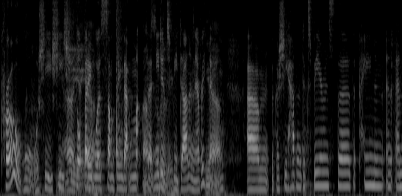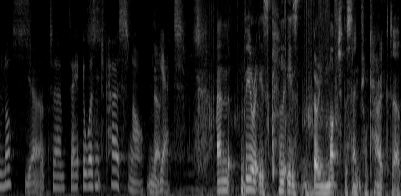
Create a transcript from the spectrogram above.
pro-war. She she, Yeah, she yeah, thought that yeah. it was something that mu- that needed to be done and everything. Yeah. Um, because she hadn't experienced the, the pain and, and, and loss. Yeah. But, um, so it wasn't personal No. yet. And Vera is cl- is very much the central character,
